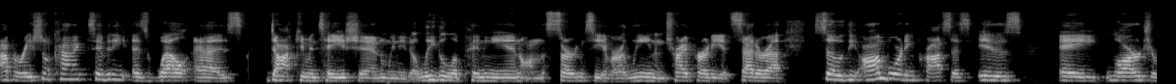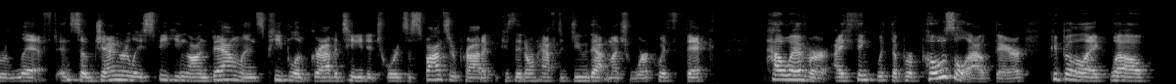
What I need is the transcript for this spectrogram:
operational connectivity, as well as documentation. We need a legal opinion on the certainty of our lien and tri-party, et cetera. So the onboarding process is a larger lift. And so, generally speaking, on balance, people have gravitated towards a sponsored product because they don't have to do that much work with FIC. However, I think with the proposal out there, people are like, well,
